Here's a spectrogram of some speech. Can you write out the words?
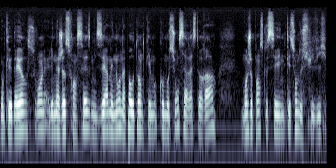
Donc d'ailleurs, souvent les nageuses françaises me disaient ah mais nous on n'a pas autant de commo- commotions, ça reste rare. Moi je pense que c'est une question de suivi.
